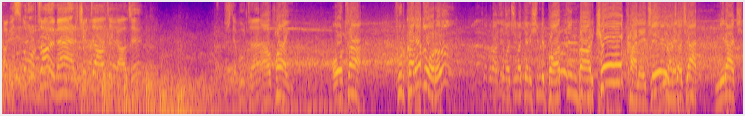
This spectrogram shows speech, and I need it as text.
kavisli orta Ömer. Çıktı aldı. Kaldı. İşte burada Alpay. Orta. Furkan'a doğru. Bıraktı maçın hakemi şimdi Bahattin Berke. Kaleci Miraç Acar. Miraç.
